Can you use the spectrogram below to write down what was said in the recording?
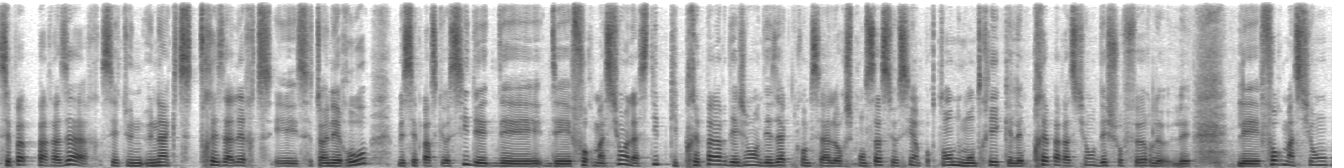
c'est pas par hasard, c'est un acte très alerte et c'est un héros, mais c'est parce qu'il y a aussi des, des, des formations à la STIP qui préparent des gens à des actes comme ça. Alors je pense que ça, c'est aussi important de montrer que les préparations des chauffeurs, les formations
